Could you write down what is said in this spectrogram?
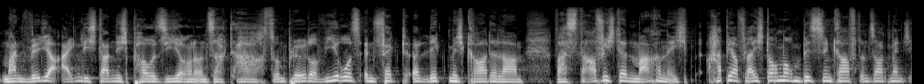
Man will ja eigentlich dann nicht pausieren und sagt, ach, so ein blöder Virusinfekt äh, legt mich gerade lahm. Was darf ich denn machen? Ich habe ja vielleicht doch noch ein bisschen Kraft und sag, Mensch,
